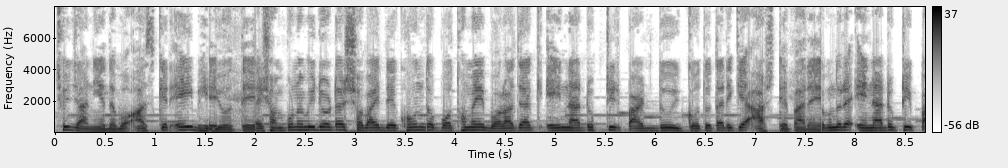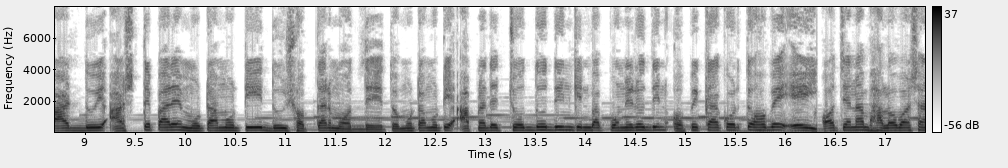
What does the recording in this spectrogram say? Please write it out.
সবকিছুই জানিয়ে দেব আজকের এই ভিডিওতে। তাই সম্পূর্ণ ভিডিওটা সবাই দেখুন। তো প্রথমেই বলা যাক, এই নাটকটির পার্ট দুই কত তারিখে আসতে পারে? বন্ধুরা, এই নাটকটি পার্ট দুই আসতে পারে মোটামুটি দুই সপ্তাহের মধ্যে। তো মোটামুটি আপনাদের চোদ্দ দিন কিংবা পনেরো দিন অপেক্ষা করতে হবে এই অচেনা ভালোবাসা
